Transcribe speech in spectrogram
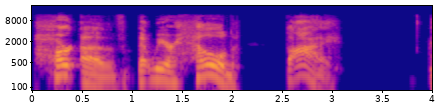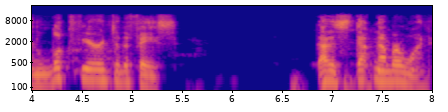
part of, that we are held by, and look fear into the face. That is step number one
